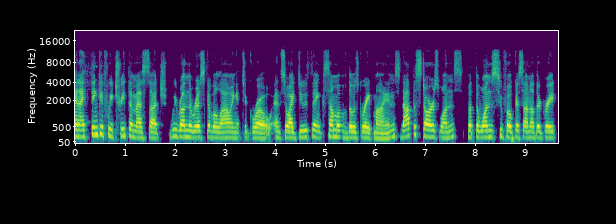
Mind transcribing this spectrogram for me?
and I think if we treat them as such, we run the risk of allowing it to grow. And so I do think some of those great minds, not the stars ones, but the ones who focus on other great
